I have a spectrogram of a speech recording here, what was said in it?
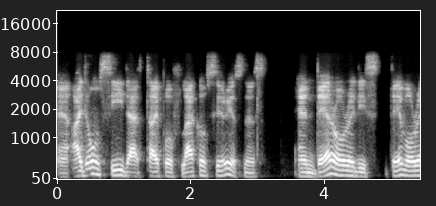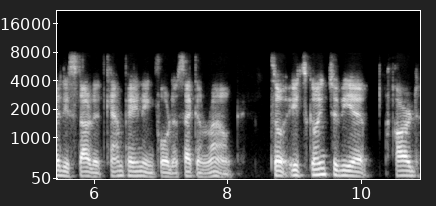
Uh, i don't see that type of lack of seriousness. And they're already they've already started campaigning for the second round. So it's going to be a hard,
